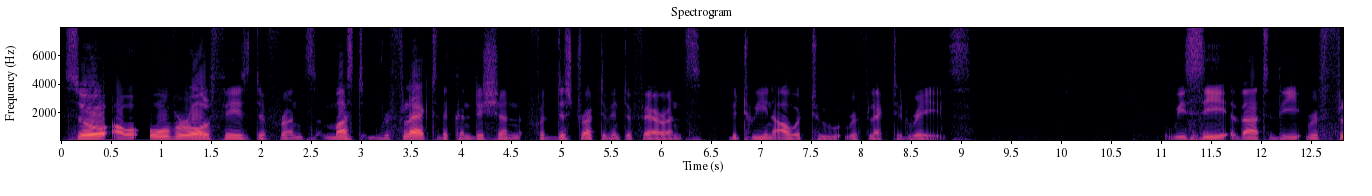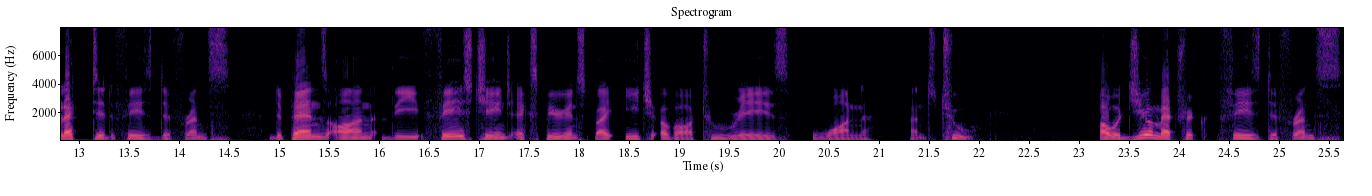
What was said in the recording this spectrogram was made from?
So our overall phase difference must reflect the condition for destructive interference between our two reflected rays. We see that the reflected phase difference depends on the phase change experienced by each of our two rays 1 and 2. Our geometric phase difference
